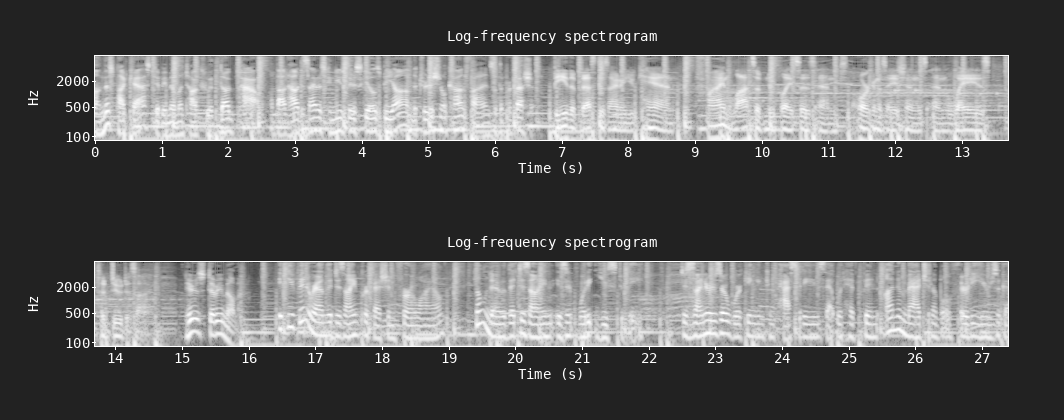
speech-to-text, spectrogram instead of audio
On this podcast, Debbie Millman talks with Doug Powell about how designers can use their skills beyond the traditional confines of the profession. Be the best designer you can. Find lots of new places and organizations and ways to do design. Here's Debbie Millman. If you've been around the design profession for a while, you'll know that design isn't what it used to be. Designers are working in capacities that would have been unimaginable 30 years ago.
